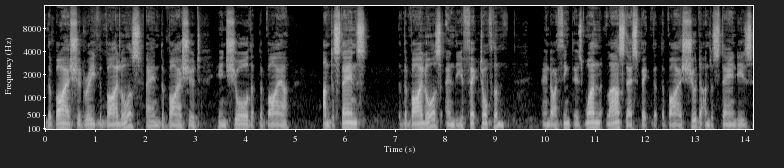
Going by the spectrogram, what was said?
The buyer should read the bylaws and the buyer should ensure that the buyer understands the bylaws and the effect of them. And I think there's one last aspect that the buyer should understand is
